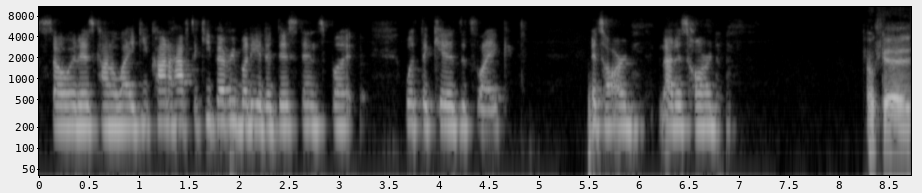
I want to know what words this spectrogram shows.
So it is kind of like you kind of have to keep everybody at a distance, but with the kids, it's like, it's hard. That is hard. Okay,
